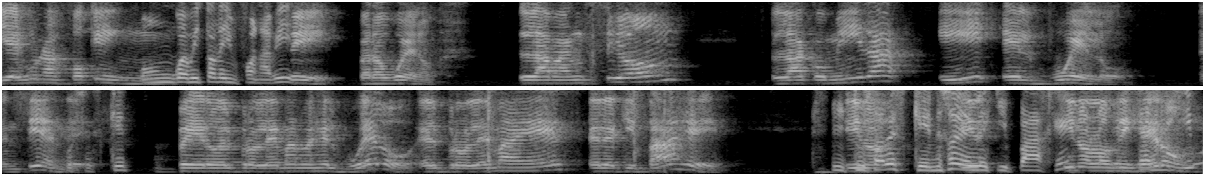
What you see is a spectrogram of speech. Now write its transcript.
y es una fucking... Un huevito de Infonavit. Sí, pero bueno, la mansión, la comida y el vuelo, ¿entiendes? Pues es que Pero el problema no es el vuelo, el problema es el equipaje. Y, Y tú no- sabes que en eso del y- equipaje. Y nos lo es dijeron, carísimo.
